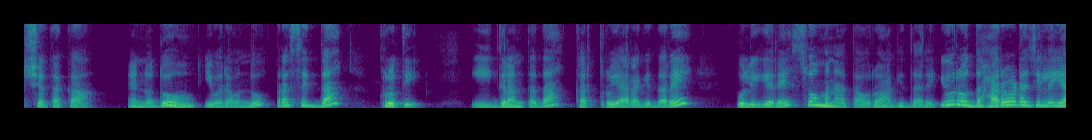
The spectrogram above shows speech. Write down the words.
ಶತಕ ಎನ್ನುವುದು ಇವರ ಒಂದು ಪ್ರಸಿದ್ಧ ಕೃತಿ. ಈ ಗ್ರಂಥದ ಕರ್ತೃ ಯಾರಾಗಿದ್ದಾರೆ? ಪುಲಿಗೆರೆ ಸೋಮನಾಥ ಅವರು ಆಗಿದ್ದಾರೆ. ಇವರು ಧಾರವಾಡ ಜಿಲ್ಲೆಯ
